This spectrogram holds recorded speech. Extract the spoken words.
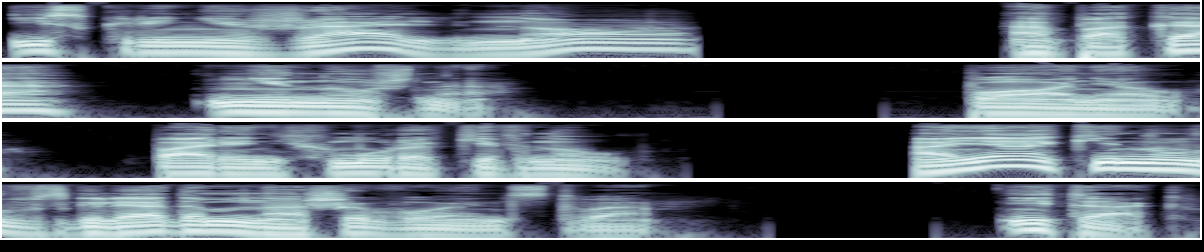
искренне жаль, но...» «А пока не нужно». «Понял», — парень хмуро кивнул. А я окинул взглядом наше воинство. Итак,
